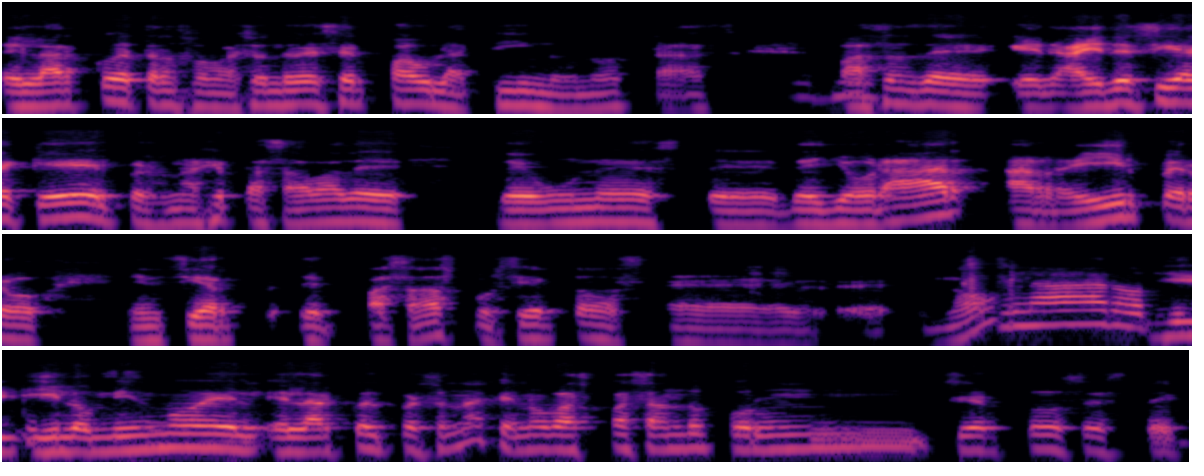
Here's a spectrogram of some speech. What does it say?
el, arco de transformación debe ser paulatino, ¿no? Pasas de, eh, ahí decía que el personaje pasaba de, de un, este, de llorar a reír, pero en cierto, eh, pasadas por ciertos, eh, ¿no? Claro. Y, lo mismo el, el, arco del personaje, ¿no? Vas pasando por un ciertos, este,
